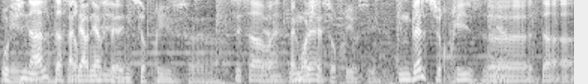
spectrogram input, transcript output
Au Mais, final, euh, t'as La sorti. dernière, c'était euh, une surprise. euh, C'est ça, yeah. ouais. Une moi, j'étais surpris aussi. Une belle surprise. Euh, T'as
